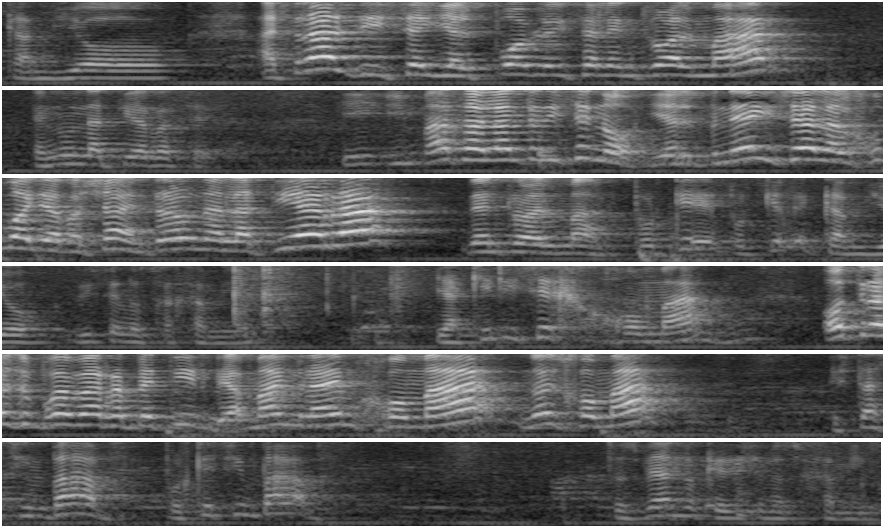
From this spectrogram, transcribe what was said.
cambió. Atrás dice, y el pueblo Israel entró al mar en una tierra seca. Y, más adelante dice, no, y el Bnei Israel al Yabashá entraron a la tierra dentro del mar. ¿Por qué? ¿Por qué le cambió? Dicen los jajamín. Y aquí dice Jomá. Otra vez se puede repetir. Jomá. No es Jomá. Está sin Bav. ¿Por qué sin Bav? Entonces vean lo que dicen los jajamín.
